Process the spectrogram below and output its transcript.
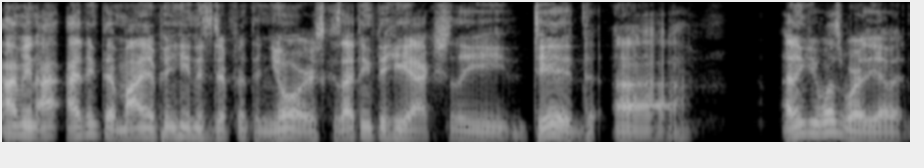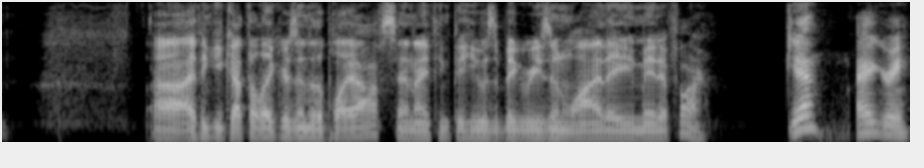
I mean I, I think that my opinion is different than yours because I think that he actually did. uh I think he was worthy of it. Uh, I think he got the Lakers into the playoffs, and I think that he was a big reason why they made it far. Yeah, I agree.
